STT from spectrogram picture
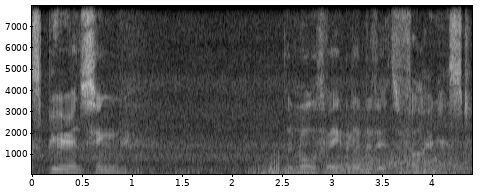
experiencing the north of England at its finest.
